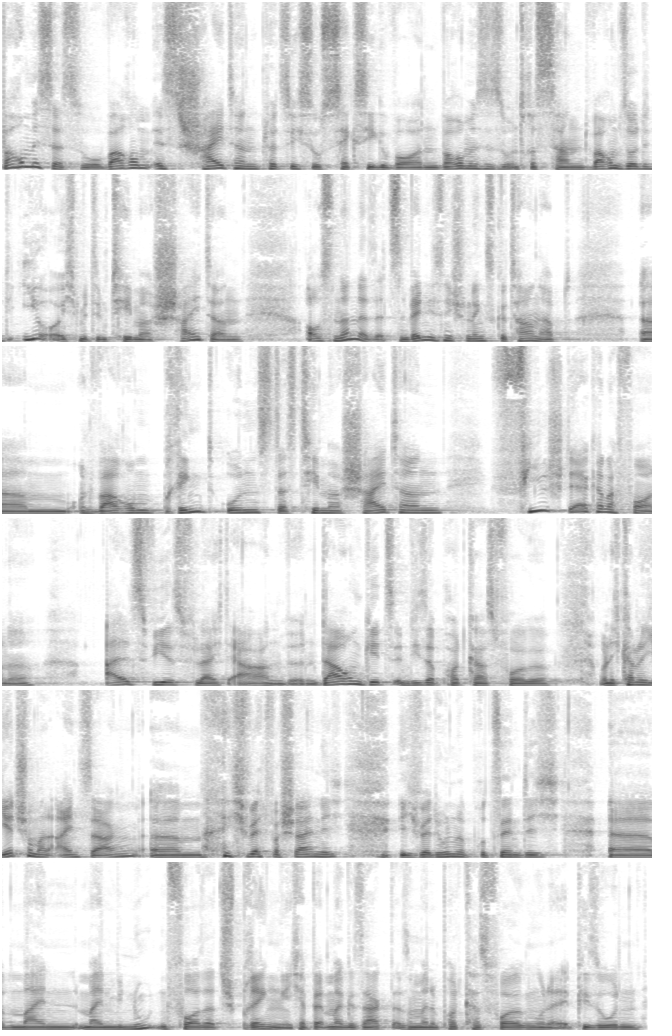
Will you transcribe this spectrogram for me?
warum ist das so? Warum ist Scheitern plötzlich so sexy geworden? Warum ist es so interessant? Warum solltet ihr euch mit dem Thema Scheitern auseinandersetzen, wenn ihr es nicht schon längst getan habt? Ähm, und warum bringt uns das Thema Scheitern viel stärker nach vorne, als wir es vielleicht erahnen würden. Darum geht's in dieser Podcast-Folge. Und ich kann euch jetzt schon mal eins sagen, ähm, ich werde wahrscheinlich, ich werde hundertprozentig äh, meinen mein Minutenvorsatz sprengen. Ich habe ja immer gesagt, also meine Podcast-Folgen oder Episoden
